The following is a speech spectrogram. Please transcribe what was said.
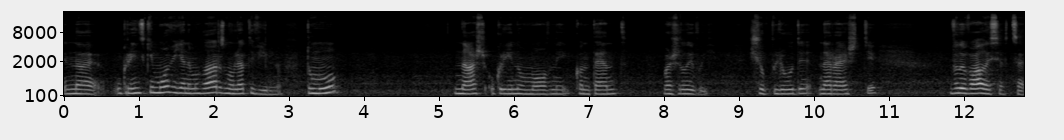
на українській мові. Я не могла розмовляти вільно. Тому наш україномовний контент важливий, щоб люди нарешті вливалися в це.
